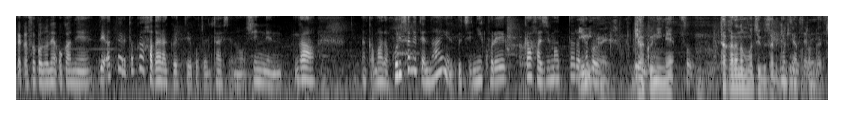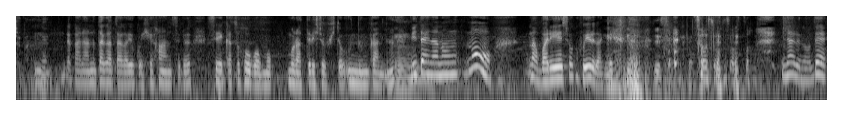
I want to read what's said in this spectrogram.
だからそこのねお金であったりとか働くっていうことに対しての信念がなんかまだ掘り下げてないうちにこれが始まったら意多分ね。逆にね。そう、うん宝の持ち腐れ的なことになっちゃうからね、うん。だからあなた方がよく批判する生活保護をももらってる人人うんぬんかんぬん、うん。みたいなののなバリエーションが増えるだけですよね。そうそうそうそう。になるので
